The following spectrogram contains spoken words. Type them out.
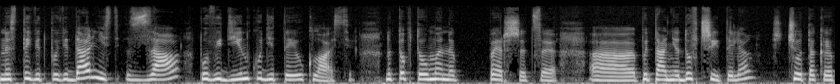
нести відповідальність за поведінку дітей у класі. Ну тобто, у мене перше це е, питання до вчителя, що таке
